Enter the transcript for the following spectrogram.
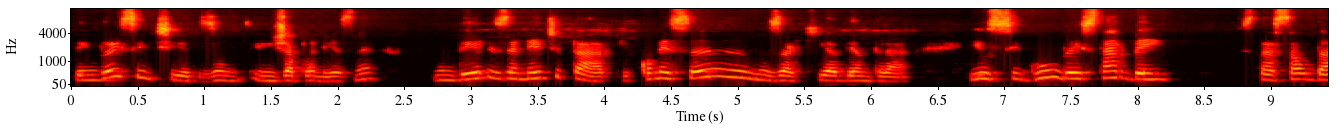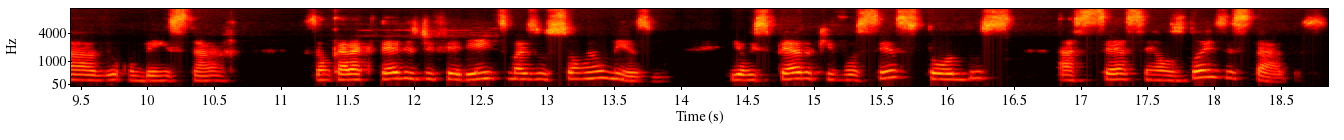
tem dois sentidos, um em japonês, né? Um deles é meditar, que começamos aqui a adentrar. E o segundo é estar bem, estar saudável, com bem-estar. São caracteres diferentes, mas o som é o mesmo. E eu espero que vocês todos acessem aos dois estados:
